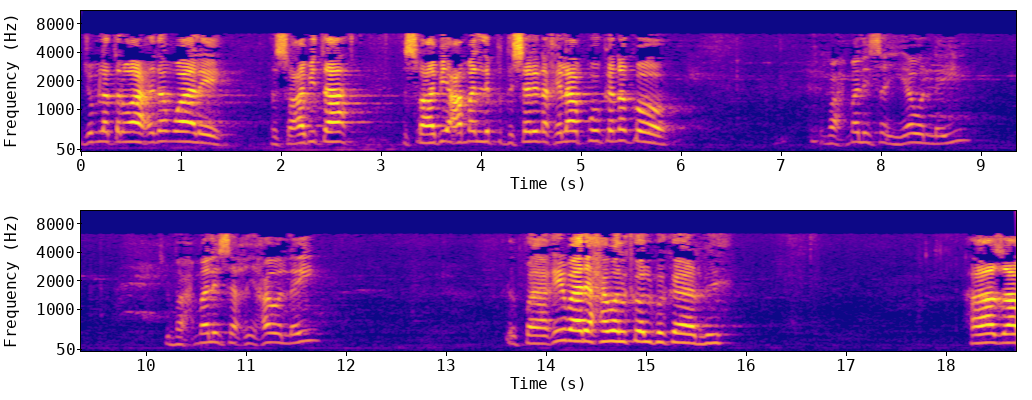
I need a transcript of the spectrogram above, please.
جمله واحده واله صحابي ته صحابي عمل په شرع نه خلاف کو کنه کو محمل صحیحه ولې چې محمل صحیحه ولې په هغه باندې حمل کول پکار دي هذا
